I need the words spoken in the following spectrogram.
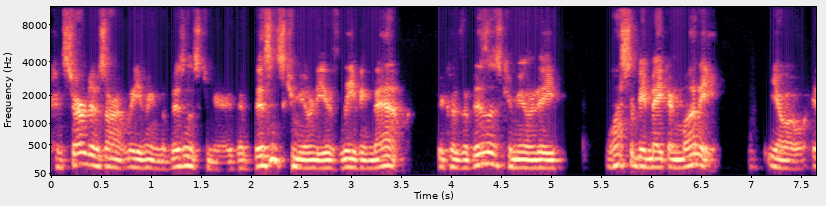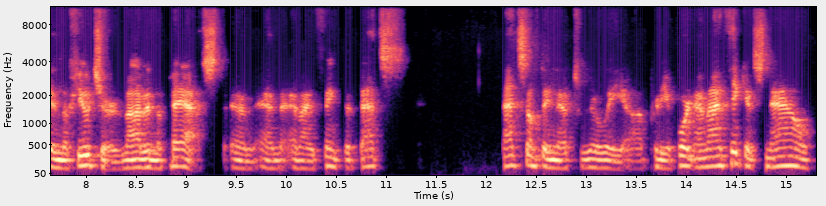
conservatives aren't leaving the business community. The business community is leaving them because the business community wants to be making money, you know, in the future, not in the past. And and and I think that that's that's something that's really uh, pretty important. And I think it's now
